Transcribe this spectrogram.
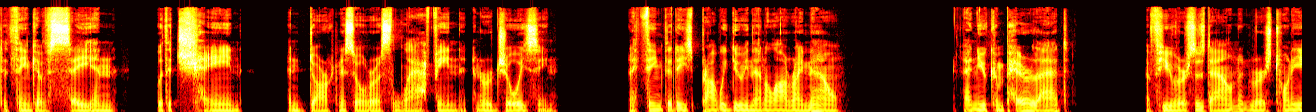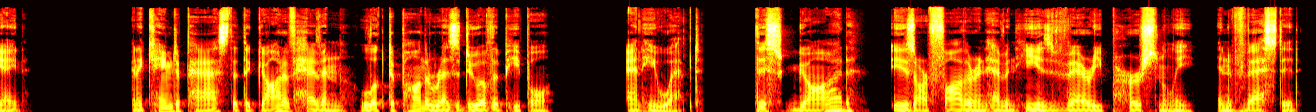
to think of Satan with a chain and darkness over us laughing and rejoicing. I think that he's probably doing that a lot right now. And you compare that a few verses down in verse 28. And it came to pass that the God of heaven looked upon the residue of the people and he wept. This God is our Father in heaven. He is very personally invested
